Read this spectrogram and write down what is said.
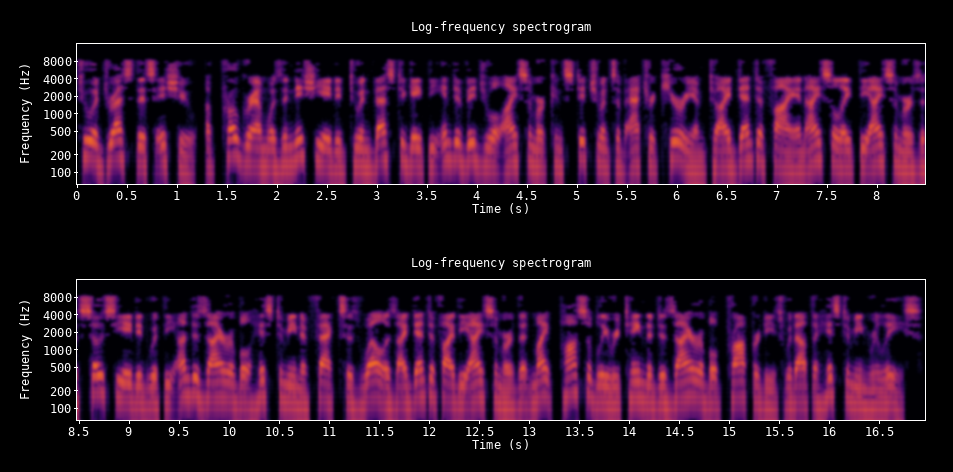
To address this issue, a program was initiated to investigate the individual isomer constituents of atracurium to identify and isolate the isomers associated with the undesirable histamine effects as well as identify the isomer that might possibly retain the desirable properties without the histamine release.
